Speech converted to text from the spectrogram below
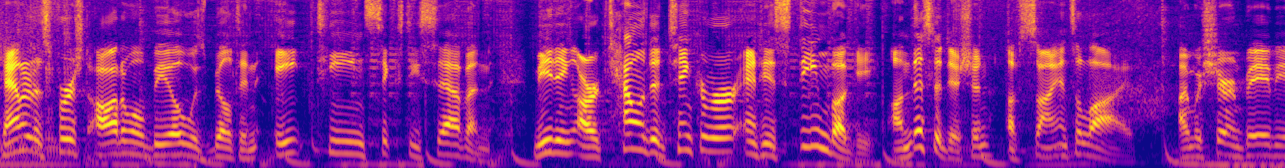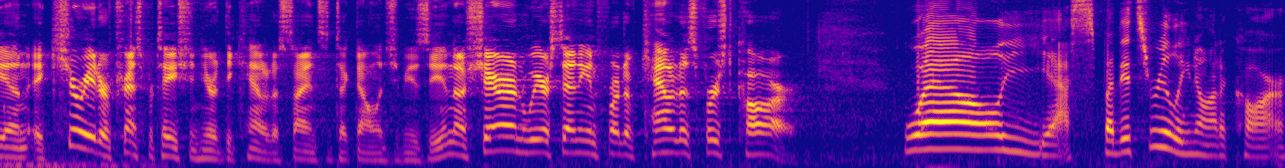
Canada's first automobile was built in 1867, meeting our talented tinkerer and his steam buggy on this edition of Science Alive. I'm with Sharon Babian, a curator of transportation here at the Canada Science and Technology Museum. Now, Sharon, we are standing in front of Canada's first car. Well, yes, but it's really not a car.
